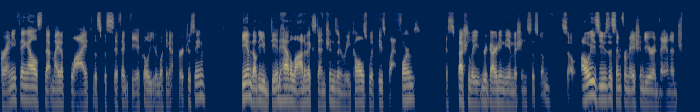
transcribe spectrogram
or anything else that might apply to the specific vehicle you're looking at purchasing. BMW did have a lot of extensions and recalls with these platforms, especially regarding the emission system. So always use this information to your advantage,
